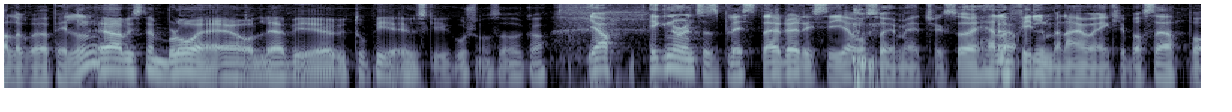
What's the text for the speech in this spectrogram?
eller røde pillen? Ja, Hvis den blå er å leve i utopi, jeg husker ikke hvordan så hva. Ja, ignorance is bliss. Det er jo det de sier også i Matrix. Og hele Ja. filmen er jo egentlig basert på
